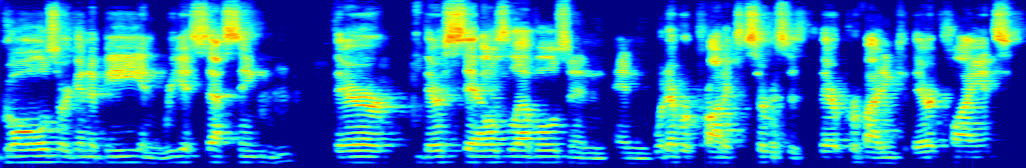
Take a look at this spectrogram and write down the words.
goals are going to be, and reassessing mm-hmm. Their their sales levels and and whatever products and services they're providing to their clients,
